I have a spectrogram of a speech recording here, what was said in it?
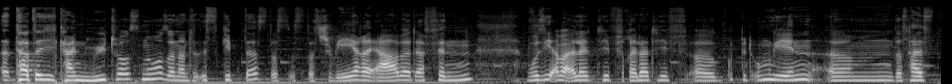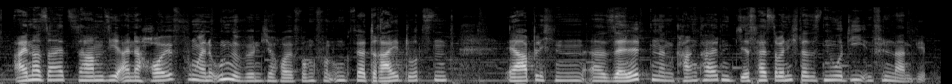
äh, tatsächlich kein Mythos nur, sondern es gibt es. Das ist das schwere Erbe der Finnen wo sie aber relativ, relativ äh, gut mit umgehen. Ähm, das heißt, einerseits haben sie eine Häufung, eine ungewöhnliche Häufung von ungefähr drei Dutzend erblichen, äh, seltenen Krankheiten. Das heißt aber nicht, dass es nur die in Finnland gibt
